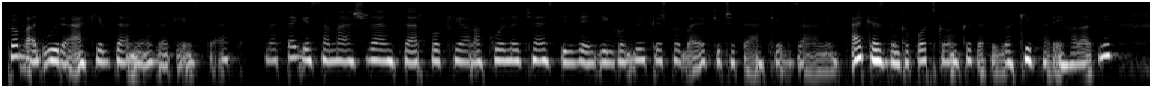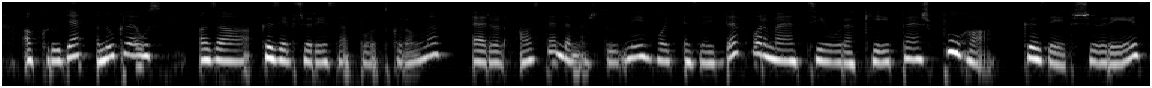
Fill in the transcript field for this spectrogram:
próbáld újra elképzelni az egészet. Mert egészen más rendszer fog kialakulni, hogyha ezt így végig gondoljuk, és próbáljuk kicsit elképzelni. Elkezdünk a porckorong közepéből kifelé haladni, akkor ugye a nukleusz az a középső része a porckorongnak. Erről azt érdemes tudni, hogy ez egy deformációra képes, puha középső rész,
